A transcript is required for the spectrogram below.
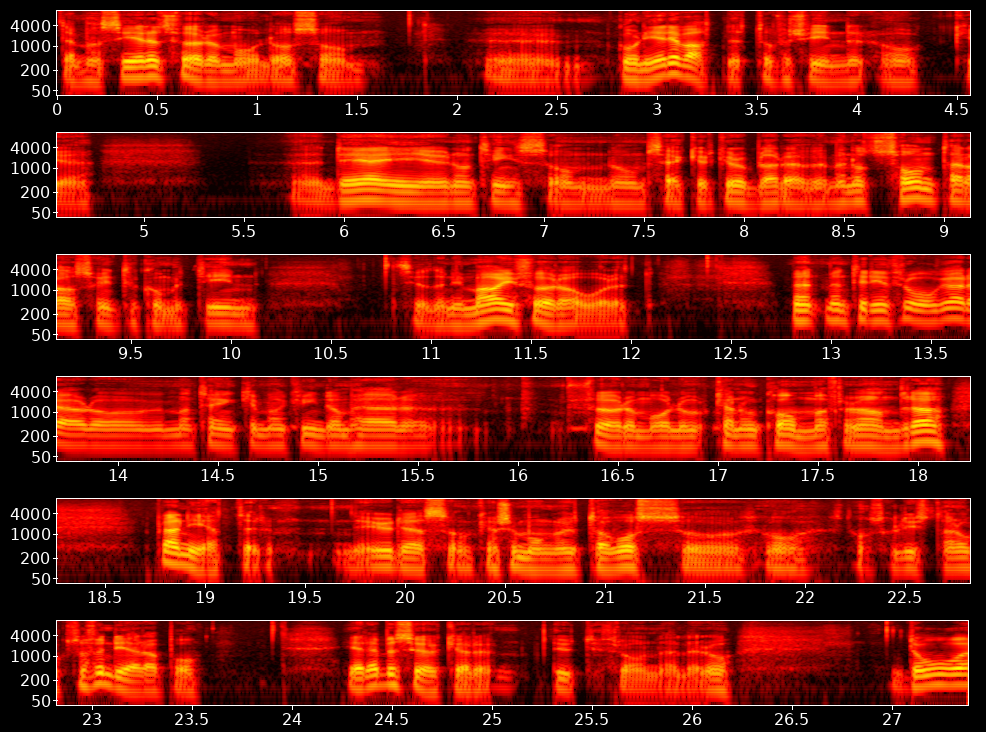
Där man ser ett föremål då som eh, går ner i vattnet och försvinner och eh, det är ju någonting som de säkert grubblar över. Men något sånt har alltså inte kommit in sedan i maj förra året. Men, men till din fråga där då, man tänker man kring de här eh, föremålen, kan de komma från andra planeter? Det är ju det som kanske många utav oss och, och de som lyssnar också funderar på. Är det besökare utifrån eller? Och då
